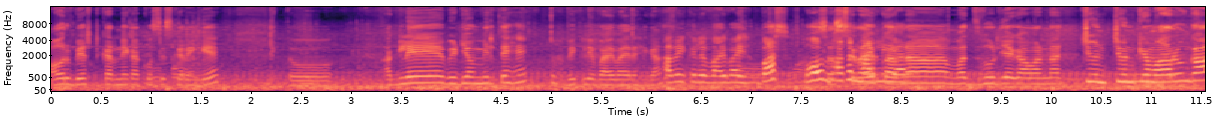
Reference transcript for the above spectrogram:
और बेस्ट करने का कोशिश करेंगे। तो अगले वीडियो में मिलते हैं। अभी के लिए बाय बाय रहेगा। अभी के लिए बाय बाय बस बहुत भाषण मार सब्सक्राइब लिया करना मत भूलिएगा वरना चुन चुन के मारूँगा।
